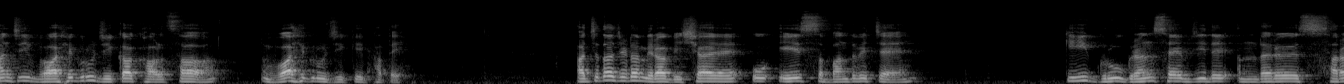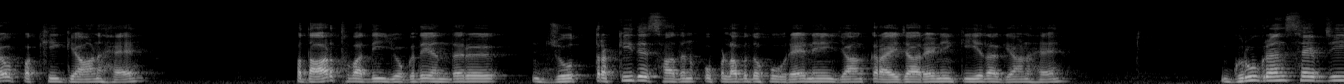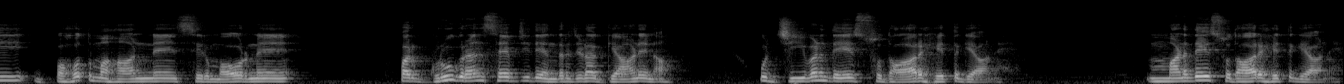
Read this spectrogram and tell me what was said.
ਹਾਂਜੀ, ਵਾਹਿਗੁਰੂ ਜੀ ਕਾ ਖਾਲਸਾ, ਵਾਹਿਗੁਰੂ ਜੀ ਕੀ ਫਤਿਹ। ਅੱਜ ਦਾ ਜਿਹੜਾ ਮੇਰਾ ਵਿਸ਼ਾ ਹੈ, ਉਹ ਇਸ ਸੰਬੰਧ ਵਿੱਚ ਹੈ ਕਿ ਗੁਰੂ ਗ੍ਰੰਥ ਸਾਹਿਬ ਜੀ ਦੇ ਅੰਦਰ ਸਰਵ ਪੱਖੀ ਗਿਆਨ ਹੈ। ਪਦਾਰਥਵਾਦੀ ਯੁੱਗ ਦੇ ਅੰਦਰ ਜੋ ਤਰੱਕੀ ਦੇ ਸਾਧਨ ਉਪਲਬਧ ਹੋ ਰਹੇ ਨੇ ਜਾਂ ਕਰਾਏ ਜਾ ਰਹੇ ਨੇ, ਕੀ ਇਹਦਾ ਗਿਆਨ ਹੈ? ਗੁਰੂ ਗ੍ਰੰਥ ਸਾਹਿਬ ਜੀ ਬਹੁਤ ਮਹਾਨ ਨੇ, ਸਿਰਮੌਰ ਨੇ ਪਰ ਗੁਰੂ ਗ੍ਰੰਥ ਸਾਹਿਬ ਜੀ ਦੇ ਅੰਦਰ ਜਿਹੜਾ ਗਿਆਨ ਹੈ ਨਾ, ਉਹ ਜੀਵਨ ਦੇ ਸੁਧਾਰ ਹਿੱਤ ਗਿਆਨ ਹੈ। ਮਨ ਦੇ ਸੁਧਾਰ ਹਿੱਤ ਗਿਆਨ ਹੈ।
